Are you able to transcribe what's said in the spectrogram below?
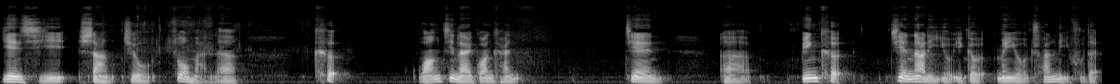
宴席上就坐满了客。王进来观看，见。呃，宾客见那里有一个没有穿礼服的，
